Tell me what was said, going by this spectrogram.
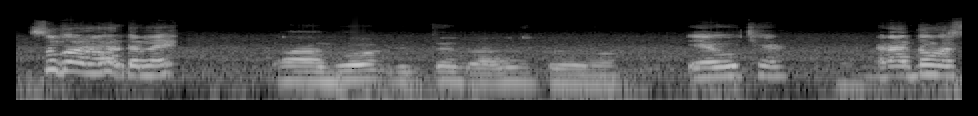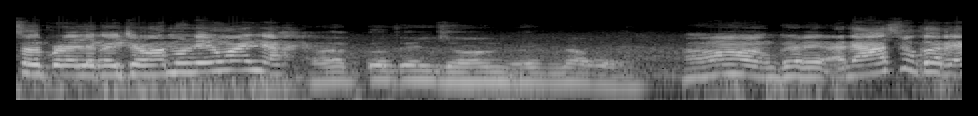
શું કરો છો તમે? એવું છે? આ વરસાદ પડે એટલે કઈ જવાનું નહીં હોય ને? હા ઘરે. અને આ શું કરે?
